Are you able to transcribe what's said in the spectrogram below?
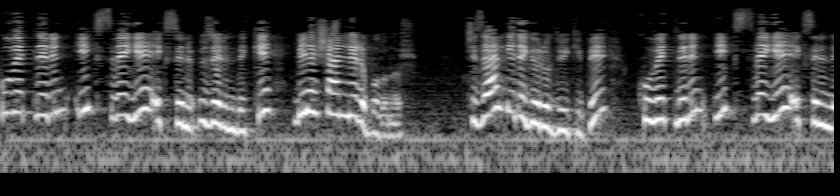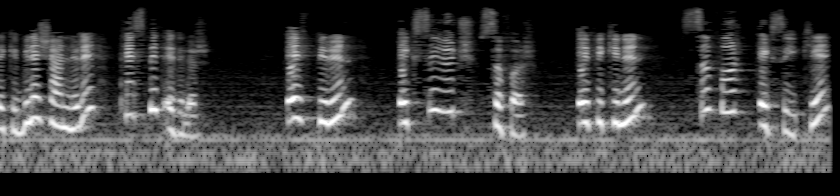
kuvvetlerin x ve y ekseni üzerindeki bileşenleri bulunur. Çizelgede görüldüğü gibi kuvvetlerin x ve y eksenindeki bileşenleri tespit edilir. F1'in eksi 3 0, F2'nin 0 eksi 2,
